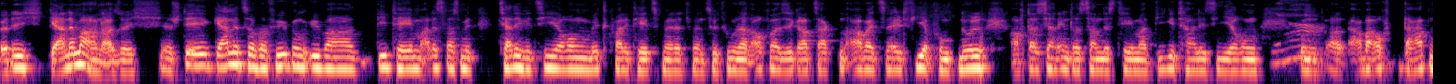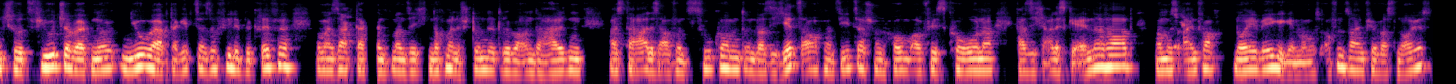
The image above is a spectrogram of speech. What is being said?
würde ich gerne machen. Also ich stehe gerne zur Verfügung über die Themen, alles was mit Zertifizierung, mit Qualitätsmanagement zu tun hat, auch weil Sie gerade sagten, Arbeitswelt 4.0, auch das ist ja ein interessantes Thema, Digitalisierung, ja. und, äh, aber auch Datenschutz, Future Work, New Work, da gibt es ja so viele Begriffe, wo man sagt, da könnte man sich nochmal eine Stunde drüber unterhalten, was da alles auf uns zukommt. Und was sich jetzt auch, man sieht es ja schon, Homeoffice, Corona, was sich alles geändert hat. Man muss einfach neue Wege gehen, man muss offen sein für was Neues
